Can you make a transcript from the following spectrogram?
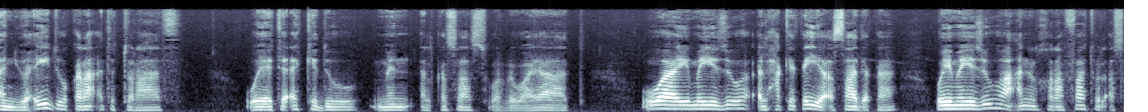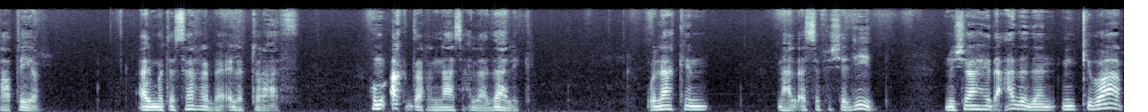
أن يعيدوا قراءة التراث ويتأكدوا من القصص والروايات ويميزوها الحقيقية الصادقة ويميزوها عن الخرافات والأساطير المتسربة إلى التراث. هم أقدر الناس على ذلك. ولكن مع الأسف الشديد نشاهد عددا من كبار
